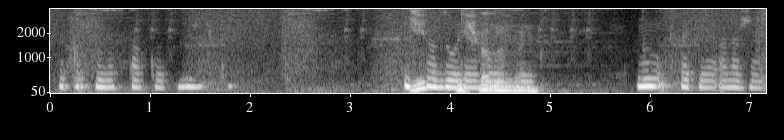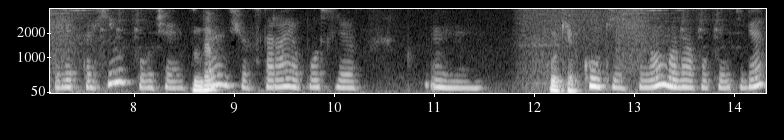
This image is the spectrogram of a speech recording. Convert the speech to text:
Сахарку на ставку книжечку. Еще Дори одна. Ну, кстати, она же электрохил, получается, Да. да? Еще вторая после Куки. Куки Синоба, да, Куки у тебя.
